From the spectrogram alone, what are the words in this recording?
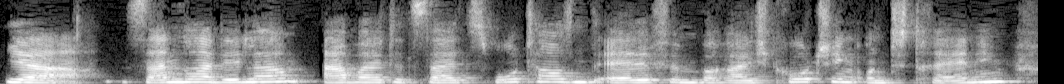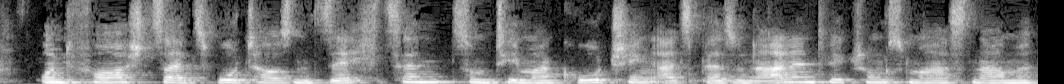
Ja, Sandra Diller arbeitet seit 2011 im Bereich Coaching und Training und forscht seit 2016 zum Thema Coaching als Personalentwicklungsmaßnahme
